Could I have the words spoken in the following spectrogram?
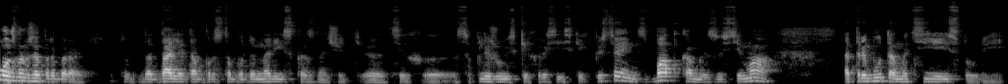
Можна вже прибирати. Тут далі там просто буде нарізка, значить, е, цих е, сопляжуйських російських пісень з бабками, з усіма атрибутами цієї історії.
